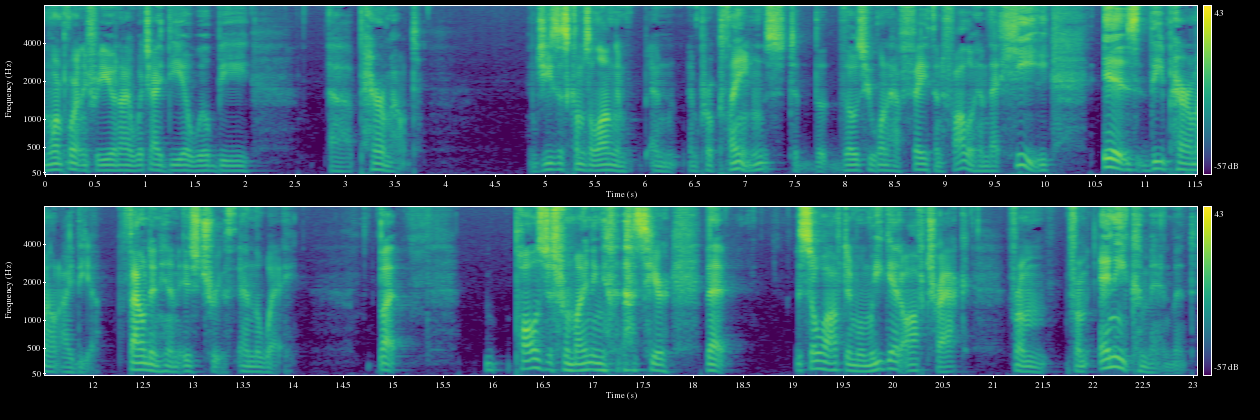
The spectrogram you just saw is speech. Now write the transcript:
More importantly for you and I, which idea will be uh, paramount? And Jesus comes along and, and, and proclaims to the, those who want to have faith and follow him that he is the paramount idea. Found in him is truth and the way. But Paul is just reminding us here that so often when we get off track from from any commandment,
